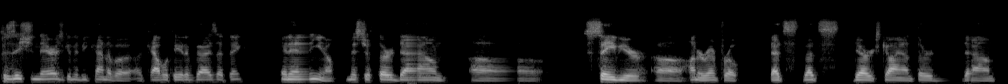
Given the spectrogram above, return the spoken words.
position there is going to be kind of a, a, cavalcade of guys, I think. And then you know, Mr. Third Down, uh, Savior, uh, Hunter Renfrow. That's that's Derek's guy on third down.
